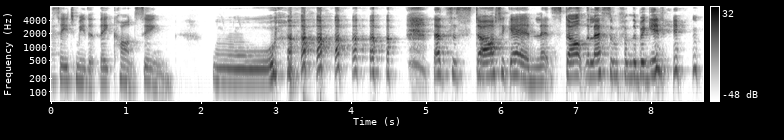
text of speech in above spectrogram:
say to me that they can't sing ooh that's a start again. Let's start the lesson from the beginning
